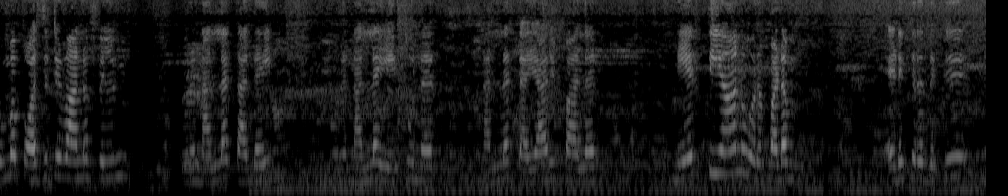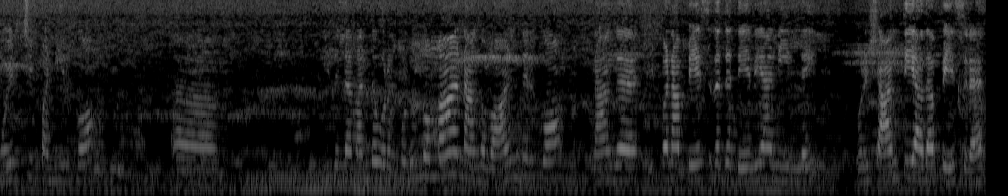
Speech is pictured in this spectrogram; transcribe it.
ரொம்ப பாசிட்டிவான ஃபில்ம் ஒரு நல்ல கதை ஒரு நல்ல இயக்குனர் நல்ல தயாரிப்பாளர் நேர்த்தியான ஒரு படம் எடுக்கிறதுக்கு முயற்சி பண்ணியிருக்கோம். இதில் வந்து ஒரு குடும்பமாக நாங்கள் வாழ்ந்திருக்கோம். நாங்கள் இப்போ நான் பேசுகிறது தேவயானி இல்லை. ஒரு சாந்தியாக தான் பேசுகிறேன்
